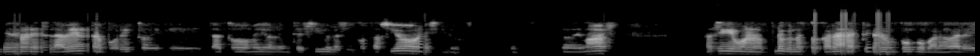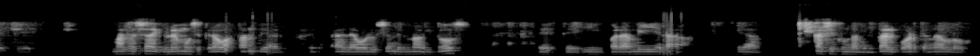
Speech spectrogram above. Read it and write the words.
de drones a la venta por esto de que está todo medio lentecido las importaciones y lo, demás. Así que bueno, creo que nos tocará esperar un poco para ver este, más allá de que lo hemos esperado bastante a, la evolución del Mavic 2, este, y para mí era, era casi fundamental poder tenerlo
